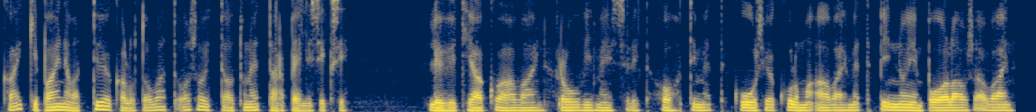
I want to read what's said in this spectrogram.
Kaikki painavat työkalut ovat osoittautuneet tarpeellisiksi. Lyhyt jakoavain, ruuvimeisselit, hohtimet, kuusiokulma-avaimet, pinnojen puolausavain,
